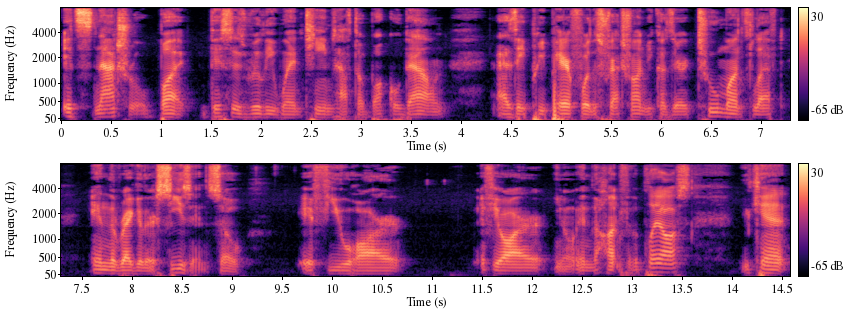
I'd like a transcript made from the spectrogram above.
it's natural, but this is really when teams have to buckle down as they prepare for the stretch run because there are two months left in the regular season. So if you are, if you are, you know, in the hunt for the playoffs, you can't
